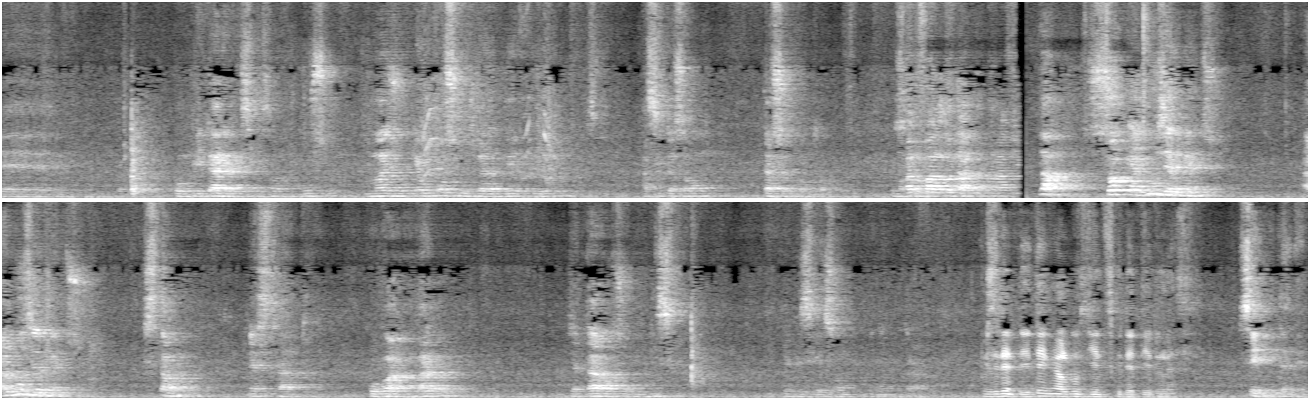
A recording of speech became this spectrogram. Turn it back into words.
é, complicar a situação do curso, mas o que eu posso vos garantir é que a situação está sob controle. O senhor fala do narcotráfico? Não, só que alguns elementos, alguns elementos que estão nesse estado, o barco, já estavam sob indício de investigação de narcotráfico. Presidente, e tem alguns gente que detido nesse? Sim, entendeu?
